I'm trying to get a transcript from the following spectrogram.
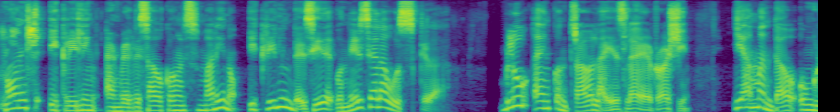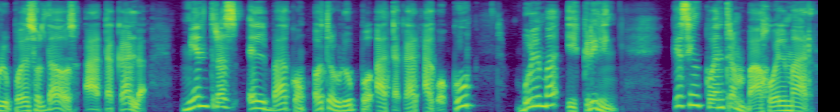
Lunch y Krillin han regresado con el submarino y Krillin decide unirse a la búsqueda. Blue ha encontrado la isla de Roshi y ha mandado un grupo de soldados a atacarla, mientras él va con otro grupo a atacar a Goku, Bulma y Krillin, que se encuentran bajo el mar.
